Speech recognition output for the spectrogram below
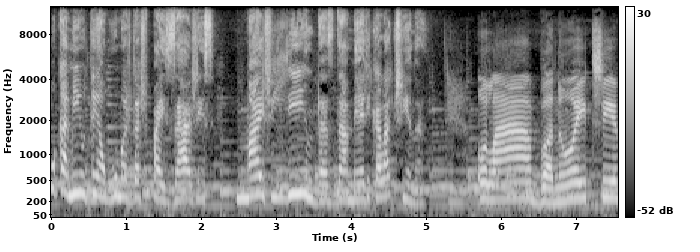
O caminho tem algumas das paisagens mais lindas da América Latina. Olá, boa noite.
